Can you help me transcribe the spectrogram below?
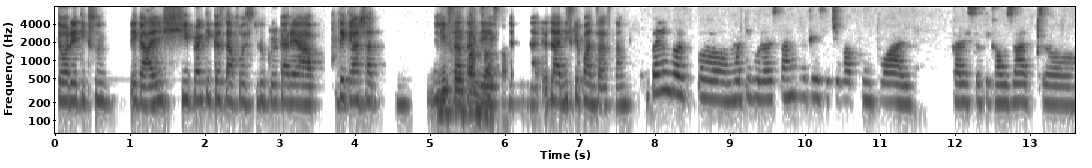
teoretic sunt egali și practic ăsta a fost lucrul care a declanșat lipsa asta de... Asta. Da, discrepanța asta. Pe lângă uh, motivul ăsta, nu cred că este ceva punctual care să fi cauzat uh,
